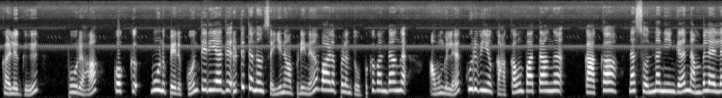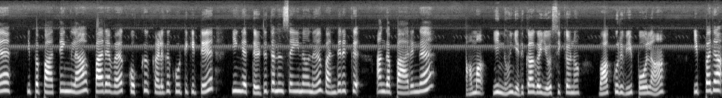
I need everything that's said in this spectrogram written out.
கழுகு புறா கொக்கு மூணு பேருக்கும் தெரியாது. திருட்டுத்தனம் செய்யணும் அப்படின்னு வாழைப்பழம் தோப்புக்கு வந்தாங்க. அவங்கள குருவியும் காக்காவும் பார்த்தாங்க. காக்கா நான் சொன்ன நீங்க நம்பலைல. இப்ப பாத்தீங்களா? பறவை கொக்கு கழுக கூட்டிக்கிட்டு இங்க திருட்டுத்தனம் செய்யணும்னு வந்திருக்கு. அங்க பாருங்க. ஆமா இன்னும் எதுக்காக யோசிக்கணும்? வா குருவி போலாம். இப்பதான்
